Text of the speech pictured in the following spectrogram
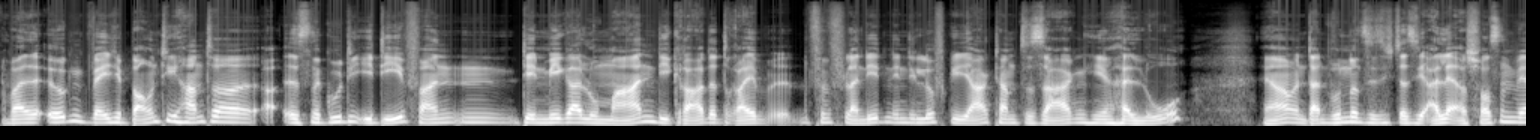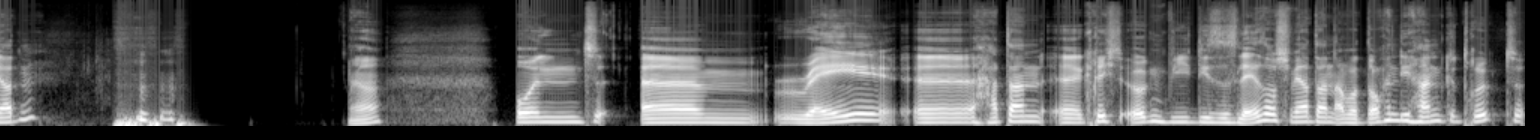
weil irgendwelche Bounty Hunter es eine gute Idee fanden, den Megalomanen, die gerade drei, fünf Planeten in die Luft gejagt haben, zu sagen, hier Hallo. Ja, und dann wundern sie sich, dass sie alle erschossen werden. ja. Und ähm, Ray äh, hat dann, äh, kriegt irgendwie dieses Laserschwert dann aber doch in die Hand gedrückt.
